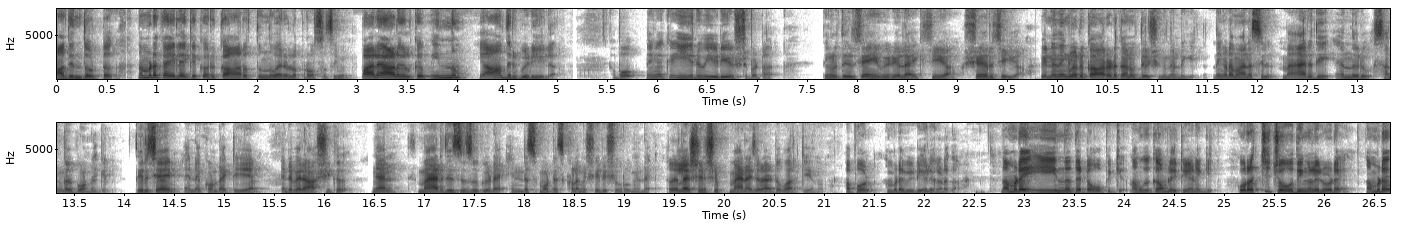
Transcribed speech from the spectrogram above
ആദ്യം തൊട്ട് നമ്മുടെ കയ്യിലേക്കൊക്കെ ഒരു കാർ എത്തുന്ന വരെയുള്ള പ്രോസസ്സിങ് പല ആളുകൾക്കും ഇന്നും യാതൊരു പിടിയില്ല അപ്പോൾ നിങ്ങൾക്ക് ഈ ഒരു വീഡിയോ ഇഷ്ടപ്പെട്ടാൽ നിങ്ങൾ തീർച്ചയായും ഈ വീഡിയോ ലൈക്ക് ചെയ്യുക ഷെയർ ചെയ്യുക. പിന്നെ നിങ്ങളൊരു കാർ എടുക്കാൻ ഉദ്ദേശിക്കുന്നുണ്ടെങ്കിൽ നിങ്ങളുടെ മനസ്സിൽ മാരുതി എന്നൊരു സങ്കല്പം ഉണ്ടെങ്കിൽ തീർച്ചയായും എന്നെ കോൺടാക്ട് ചെയ്യാം. എന്റെ പേര് ആഷിഖ്. ഞാൻ മാരുതി സുസുക്കിയുടെ ഇൻഡസ് മോട്ടേഴ്സ് കളമശ്ശേരി ഷോറൂമിന്റെ റിലേഷൻഷിപ്പ് മാനേജറായിട്ട് വർക്ക് ചെയ്യുന്നു. അപ്പോൾ നമ്മുടെ വീഡിയോയിൽ കിടക്കാം. നമ്മുടെ ഈ ഇന്നത്തെ ടോപ്പിക്ക് നമുക്ക് കംപ്ലീറ്റ് ചെയ്യണമെങ്കിൽ കുറച്ച് ചോദ്യങ്ങളിലൂടെ നമ്മുടെ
